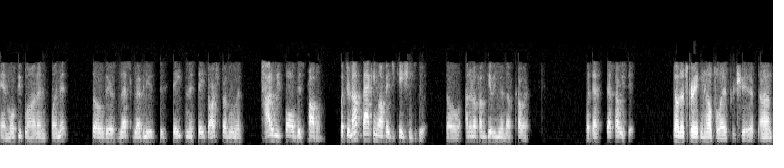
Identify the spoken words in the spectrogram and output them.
and more people on unemployment. So there's less revenues to the states, and the states are struggling with how do we solve this problem. But they're not backing off education to do it. So I don't know if I'm giving you enough color, but that's that's how we see it. No, that's great and helpful. I appreciate it. Um,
